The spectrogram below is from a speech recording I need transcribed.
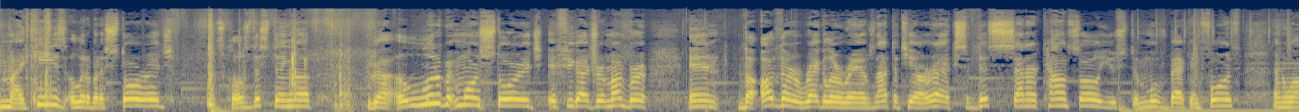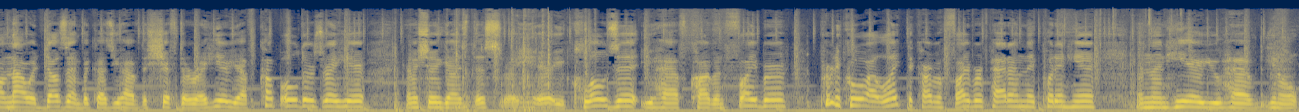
my keys, a little bit of storage, Let's close this thing up. We got a little bit more storage. If you guys remember, in the other regular Rams, not the TRX, this center console used to move back and forth, and well, now it doesn't because you have the shifter right here. You have cup holders right here. Let me show you guys this right here. You close it, you have carbon fiber. Pretty cool. I like the carbon fiber pattern they put in here. And then here you have, you know,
